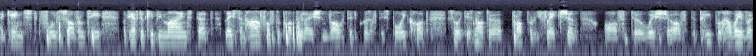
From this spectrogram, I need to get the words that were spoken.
against full sovereignty. But you have to keep in mind that less than half of the population voted because of this boycott. So it is not a proper reflection of the wish of the people. However,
